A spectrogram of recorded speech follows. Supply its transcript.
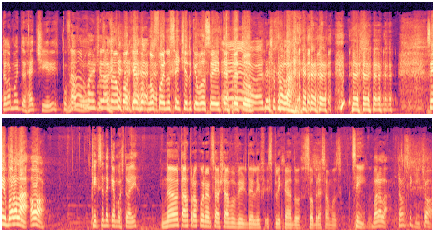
pelo amor de Deus, retire, por favor. Não, não vai retirar não, porque não, não foi no sentido que você interpretou. É, mas deixa pra lá. Sim, bora lá. Ó. O que, que você ainda quer mostrar aí? Não, eu tava procurando se eu achava o vídeo dele explicando sobre essa música. Sim, bora lá. Então é o seguinte, ó.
